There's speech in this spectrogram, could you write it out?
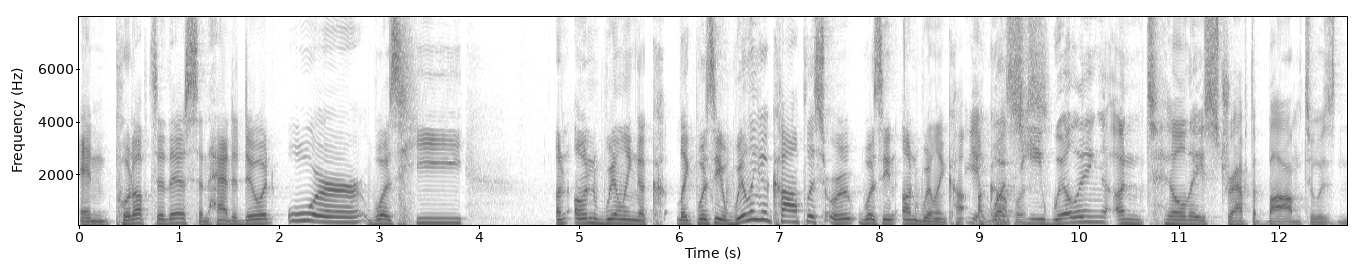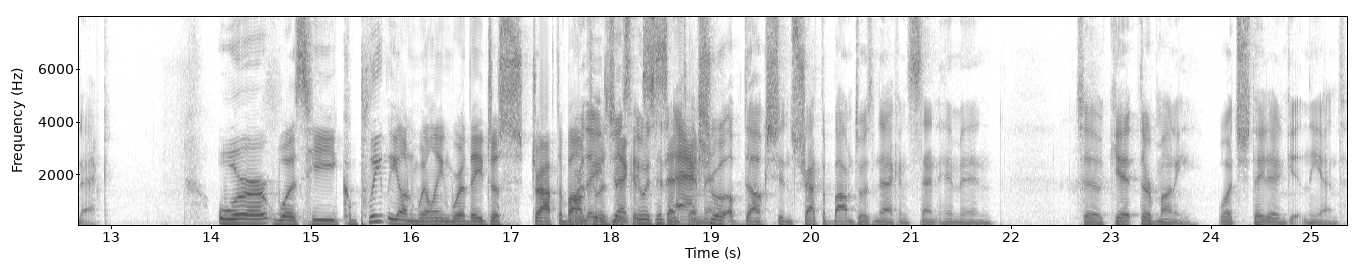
and put up to this and had to do it, or was he an unwilling like was he a willing accomplice or was he an unwilling co- yeah. accomplice? Was he willing until they strapped a bomb to his neck? or was he completely unwilling where they just strapped a bomb to his just- neck and it was an actual abduction, strapped the bomb to his neck and sent him in to get their money, which they didn't get in the end.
